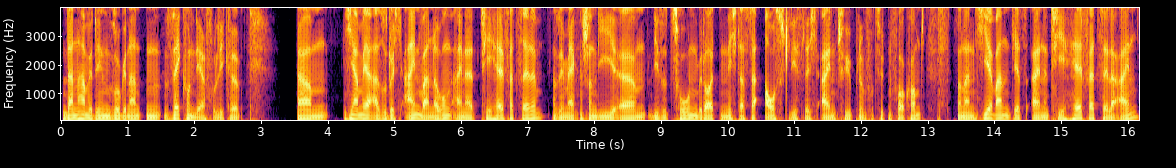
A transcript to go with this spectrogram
Dann haben wir den sogenannten Sekundärfollikel. Ähm, hier haben wir also durch Einwanderung einer T-Helferzelle, also wir merken schon, die, ähm, diese Zonen bedeuten nicht, dass da ausschließlich ein Typ Lymphozyten vorkommt, sondern hier wandert jetzt eine T-Helferzelle ein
